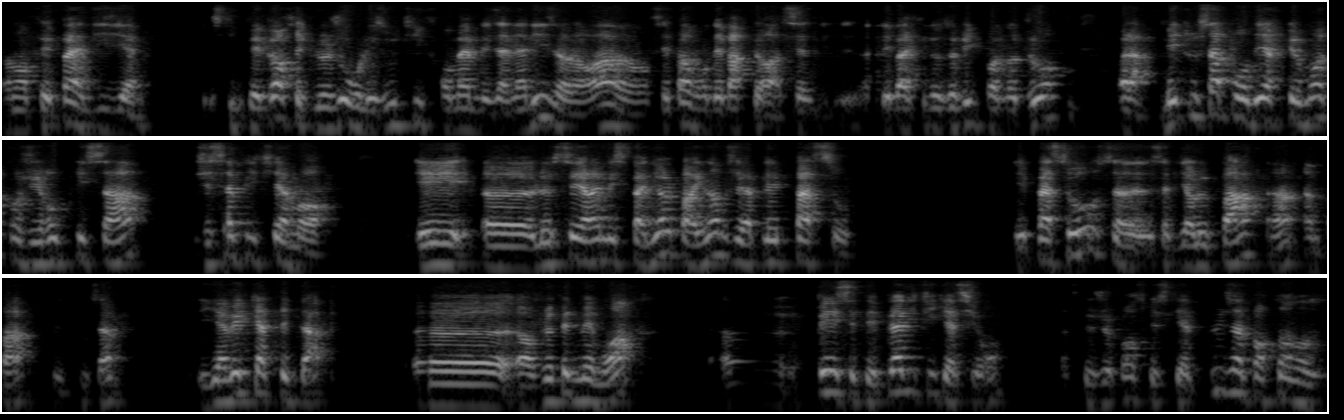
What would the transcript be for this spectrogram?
on n'en fait pas un dixième ce qui me fait peur, c'est que le jour où les outils feront même les analyses, alors on ne sait pas où on débarquera. C'est un débat philosophique pour un autre jour. Voilà. Mais tout ça pour dire que moi, quand j'ai repris ça, j'ai simplifié à mort. Et euh, le CRM espagnol, par exemple, j'ai appelé Passo. Et Passo, ça, veut dire le pas, hein, un pas, tout ça. il y avait quatre étapes. Euh, alors, je le fais de mémoire. Euh, P, c'était planification, parce que je pense que ce qui est le plus important dans une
